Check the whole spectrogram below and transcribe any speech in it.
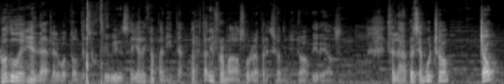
no duden en darle al botón de suscribirse y a la campanita para estar informados sobre la aparición de mis nuevos videos. Se les aprecia mucho. ¡Chao!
